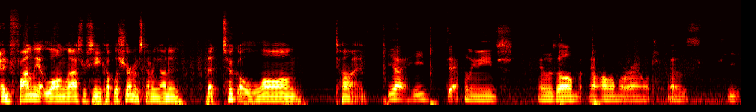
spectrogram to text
and finally, at long last, we're seeing a couple of Shermans coming on in. That took a long time. Yeah, he definitely needs his arm, armor out, as he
